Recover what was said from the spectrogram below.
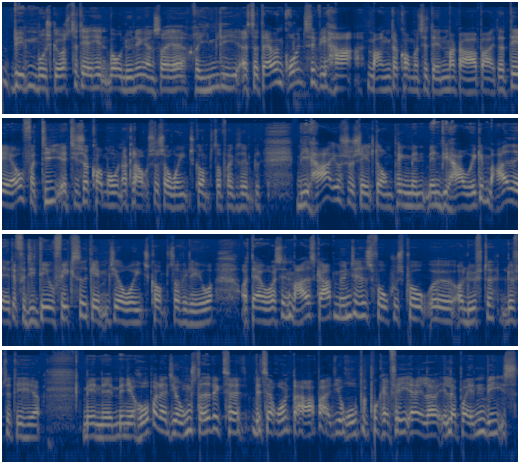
vil måske også tage derhen, hvor lønningerne så er rimelige. Altså, der er jo en grund til, at vi har mange, der kommer til Danmark og arbejder. Det er jo fordi, at de så kommer under Claus' overenskomster, for eksempel. Vi har jo social dumping, men, men vi har jo ikke meget af det, fordi det er jo fikset gennem de overenskomster, vi laver. Og der er jo også en meget skarp myndighedsfokus på øh, at løfte, løfte det her. Men, øh, men jeg håber at de unge stadigvæk tager, vil tage rundt og arbejde i Europa på caféer eller, eller på anden vis.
